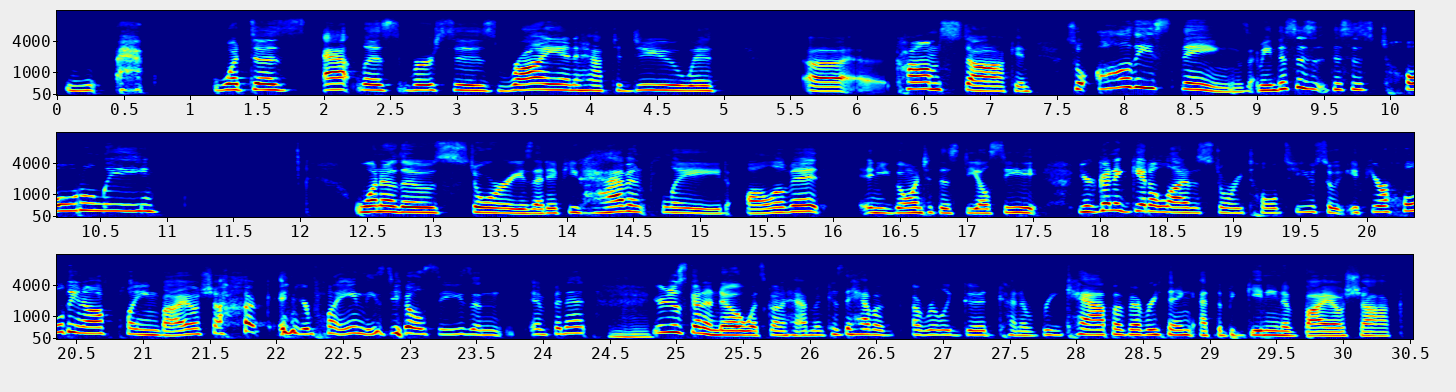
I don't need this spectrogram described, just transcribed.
what does atlas versus ryan have to do with uh comstock? And so all these things i mean this is this is totally one of those stories that if you haven't played all of it and you go into this DLC, you're going to get a lot of the story told to you. So if you're holding off playing BioShock and you're playing these DLCs and Infinite, Mhm. you're just going to know what's going to happen because they have a, a really good kind of recap of everything at the beginning of BioShock,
